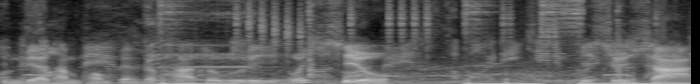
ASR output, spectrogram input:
กินเบียร์ทำผมเปลี่ยนเสื้อผ้าสูบบุหรี่เฮ้ยชิลชิลชิลชาด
